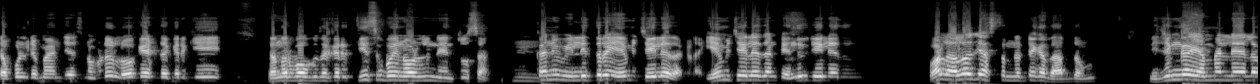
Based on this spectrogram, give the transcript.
డబ్బులు డిమాండ్ చేసినప్పుడు లోకేష్ దగ్గరికి చంద్రబాబు దగ్గరికి తీసుకుపోయిన వాళ్ళని నేను చూసాను ఉమ్, కానీ వీళ్ళిద్దరూ ఏమి చేయలేదు అక్కడ. ఏమి చేయలేదంటే ఎందుకు చేయలేదు? వాళ్ళు అలో చేస్తున్నట్టే కదా అర్థం. నిజంగా ఎమ్మెల్యేలు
